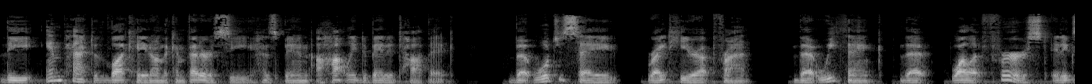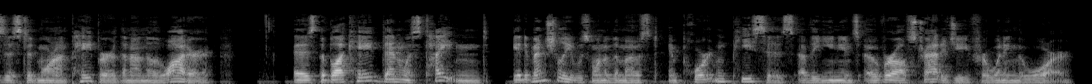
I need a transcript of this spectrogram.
The impact of the blockade on the Confederacy has been a hotly debated topic, but we'll just say right here up front that we think that while at first it existed more on paper than on the water, as the blockade then was tightened, it eventually was one of the most important pieces of the Union's overall strategy for winning the war.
